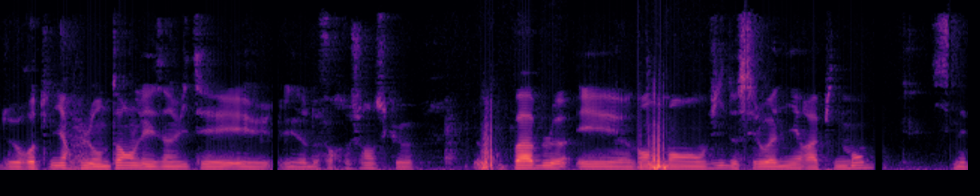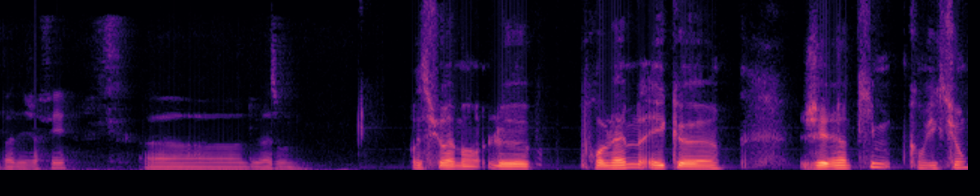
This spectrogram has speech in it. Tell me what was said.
de retenir plus longtemps les invités. Et il y a de fortes chances que le coupable ait grandement envie de s'éloigner rapidement, si ce n'est pas déjà fait, euh, de la zone. Assurément. Le problème est que j'ai l'intime conviction,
